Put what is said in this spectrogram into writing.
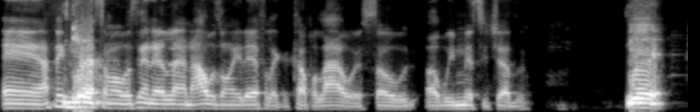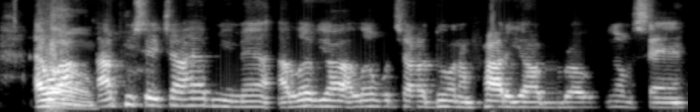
And I think the Yeah. last time I was in Atlanta, I was only there for like a couple hours, so uh, we missed each other. Yeah. And well, Um, I, I appreciate y'all having me, man. I love y'all. I love what y'all doing. I'm proud of y'all, bro. You know what I'm saying?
